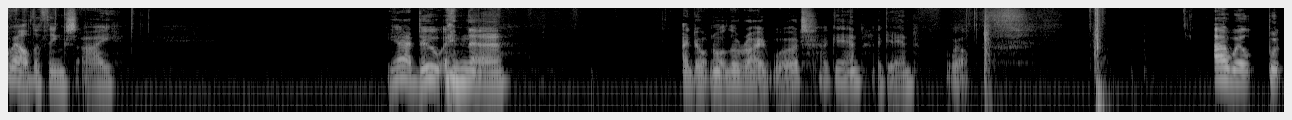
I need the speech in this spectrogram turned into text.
well, the things I yeah, do in uh, I don't know the right word again, again. Well, I will put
